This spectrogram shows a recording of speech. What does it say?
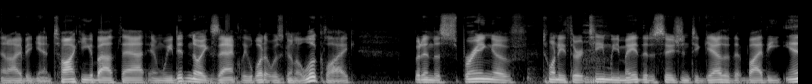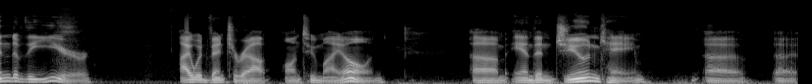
and I began talking about that, and we didn't know exactly what it was going to look like. But in the spring of 2013, we made the decision together that by the end of the year, I would venture out onto my own. Um, and then June came, uh, uh,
